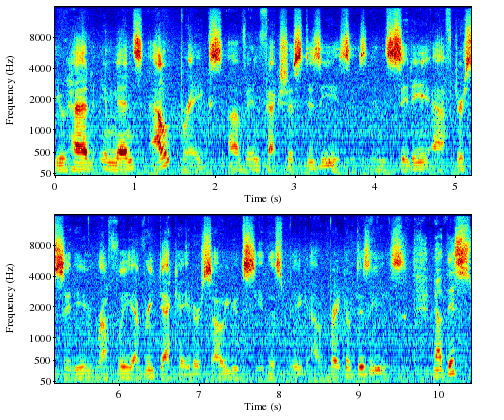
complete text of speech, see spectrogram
you had immense outbreaks of infectious diseases. In city after city, roughly every decade or so, you'd see this big outbreak of disease. Now, this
